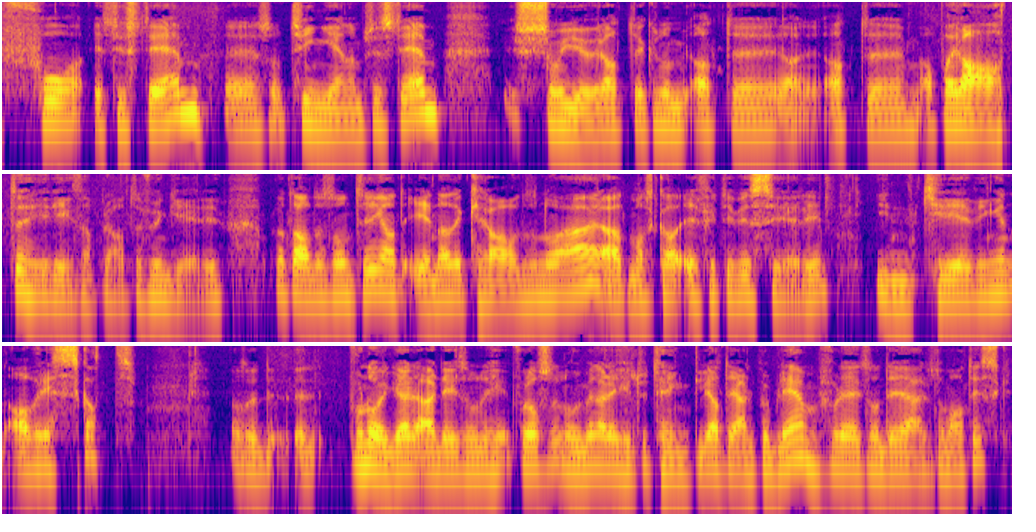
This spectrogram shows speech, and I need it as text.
få et system, som tvinge gjennom system, som gjør at, at, at apparatet, regjeringsapparatet fungerer. Blant annet en sånn ting at En av de kravene som nå er, er at man skal effektivisere innkrevingen av restskatt. Altså, for, Norge er det liksom, for oss nordmenn er det helt utenkelig at det er et problem, for det liksom, det er automatisk.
